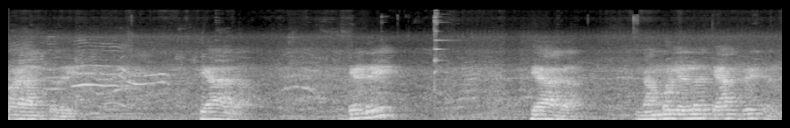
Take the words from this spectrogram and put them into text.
ಹಾಳಾಗ್ತದೆ. ತ್ಯಾಗ ಏನ್ರಿ? ತ್ಯಾಗ. ನಮ್ಮಲ್ಲೆಲ್ಲ ತ್ಯಾಗ ಬೇಕಲ್ಲ.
